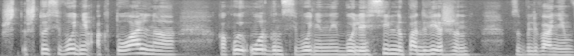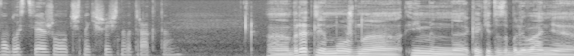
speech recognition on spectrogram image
что сегодня актуально, какой орган сегодня наиболее сильно подвержен заболеваниям в области желудочно-кишечного тракта? А, вряд ли можно именно какие-то заболевания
